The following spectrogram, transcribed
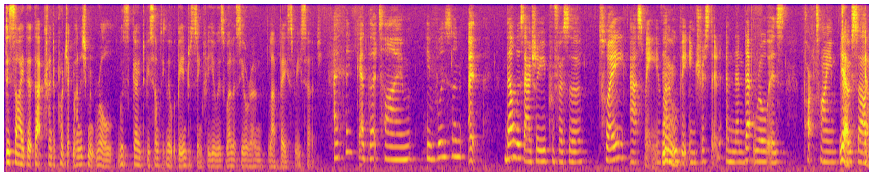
decide that that kind of project management role was going to be something that would be interesting for you as well as your own lab-based research? I think at that time it wasn't. I, that was actually Professor Cui asked me if I Mm. would be interested, and then that role is part-time Yeah, postdoc yeah.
